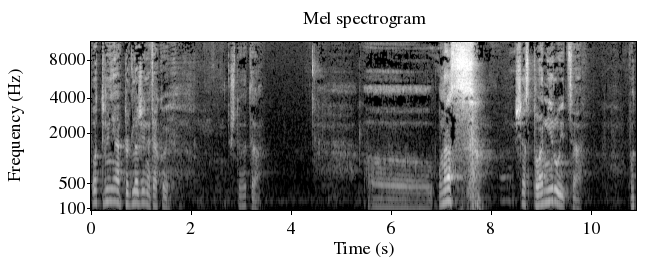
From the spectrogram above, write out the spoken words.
Вот у меня предложение такое, что это э, У нас сейчас планируется вот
